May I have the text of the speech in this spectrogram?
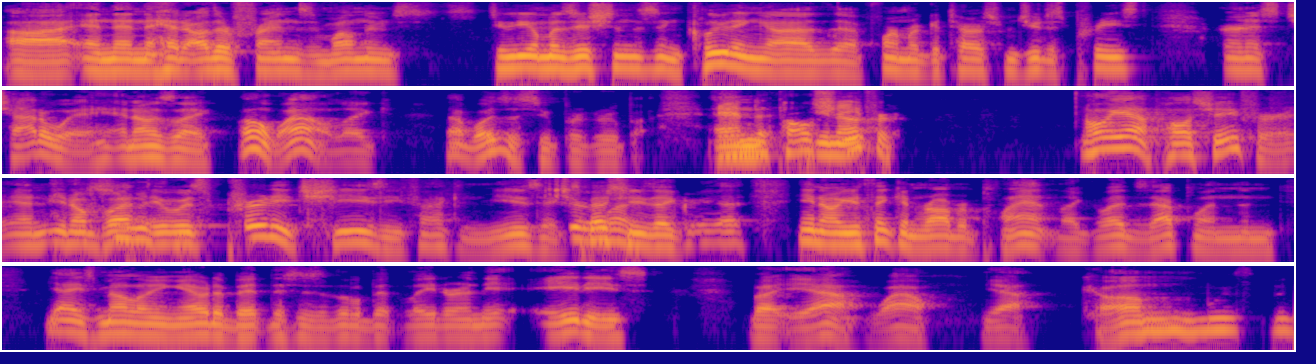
Uh, and then they had other friends and well known studio musicians, including uh, the former guitarist from Judas Priest, Ernest Chataway. And I was like, oh, wow, like that was a super group. And, and Paul Shaffer. Oh yeah, Paul Shaffer, and you know, but was, it was pretty cheesy fucking music, sure especially like uh, you know, you're thinking Robert Plant, like Led Zeppelin, and yeah, he's mellowing out a bit. This is a little bit later in the '80s, but yeah, wow, yeah, come with me.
